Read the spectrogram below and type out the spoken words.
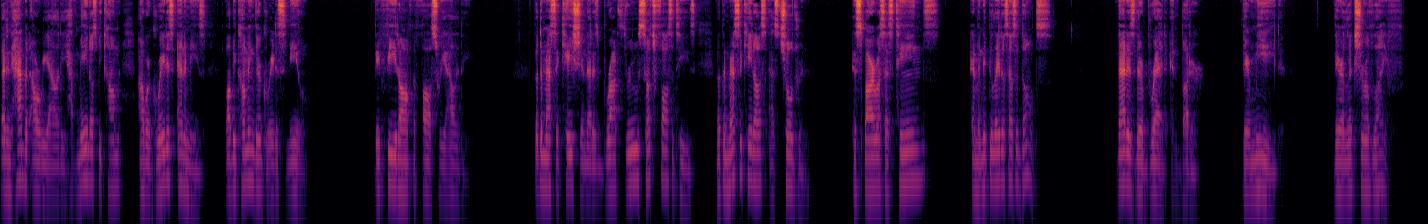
that inhabit our reality have made us become our greatest enemies while becoming their greatest meal. They feed off the false reality. The domestication that is brought through such falsities that domesticate us as children, inspire us as teens, and manipulate us as adults. That is their bread and butter their mead, their elixir of life.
